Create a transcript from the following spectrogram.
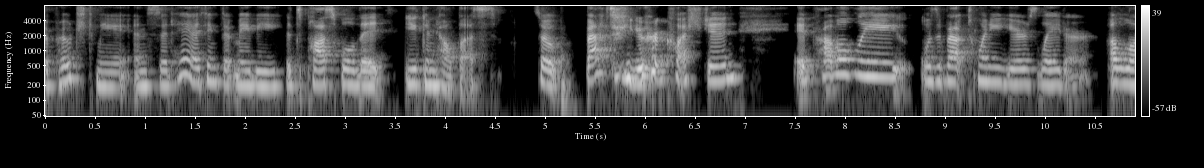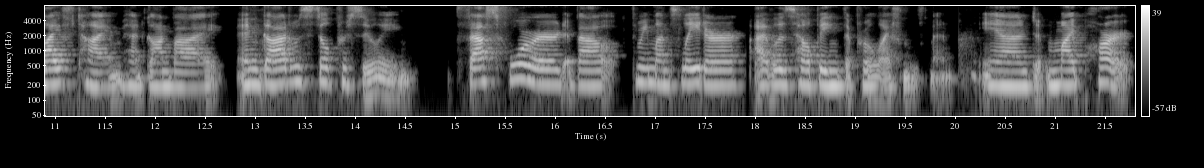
approached me and said, Hey, I think that maybe it's possible that you can help us. So, back to your question, it probably was about 20 years later. A lifetime had gone by, and God was still pursuing. Fast forward about three months later, I was helping the pro life movement. And my part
